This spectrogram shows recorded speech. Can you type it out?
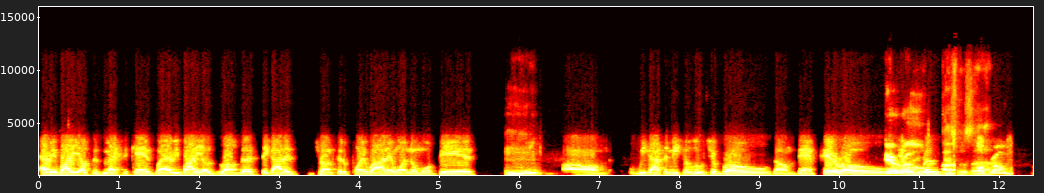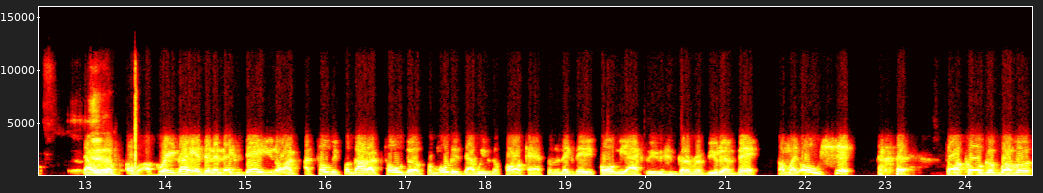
Everybody else is Mexicans, but everybody else loved us. They got us drunk to the point where I didn't want no more beers. Mm-hmm. Um, we got to meet the Lucha Bros, um, Vampiro. Vampiro. Really, That's what's up. That yeah. was a, a, a, great night. And then the next day, you know, I, I totally forgot. I told the promoters that we was a podcast. So the next day they called me, actually, we was gonna review the event. So I'm like, oh shit. so I called good brother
